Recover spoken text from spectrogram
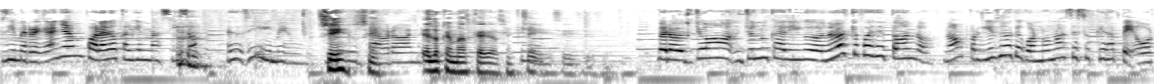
Si me regañan por algo que alguien más hizo, eso sí, me... Sí, me sí. cabrona. Es lo que más caga, sí. Sí, sí, sí. sí. Pero yo, yo nunca digo, no, es que fue ese tonto, ¿no? Porque yo siento que cuando uno hace eso queda peor.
